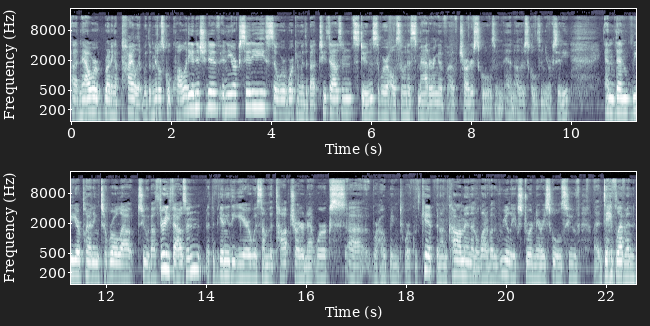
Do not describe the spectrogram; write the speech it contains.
Uh, now we're running a pilot with the Middle School Quality Initiative in New York City. So we're working with about 2,000 students. We're also in a smattering of, of charter schools and, and other schools in New York City. And then we are planning to roll out to about 30,000 at the beginning of the year with some of the top charter networks. Uh, we're hoping to work with KIPP and Uncommon and a lot of other really extraordinary schools who've, uh, Dave Levin,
